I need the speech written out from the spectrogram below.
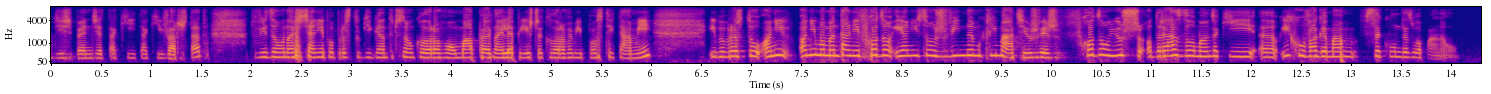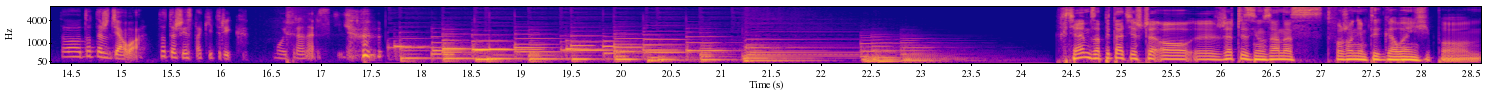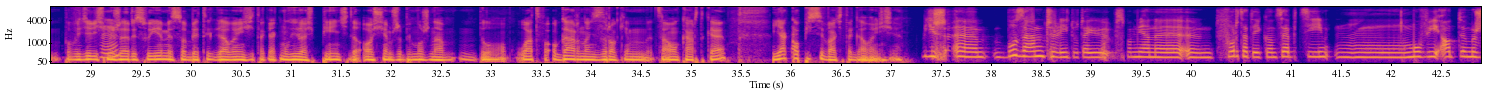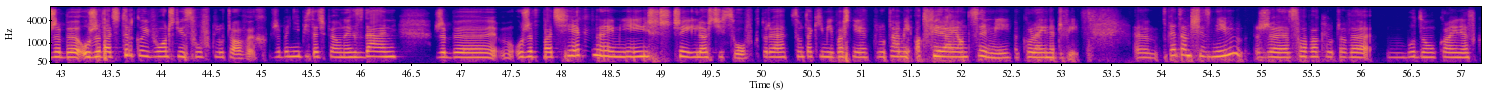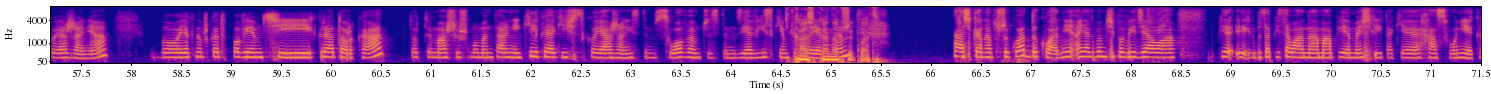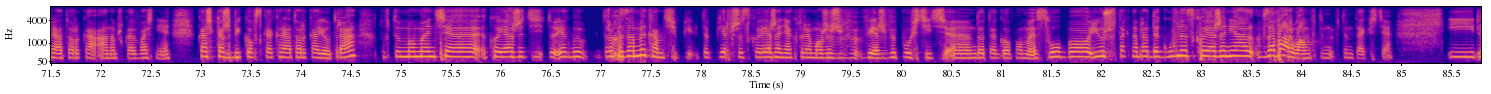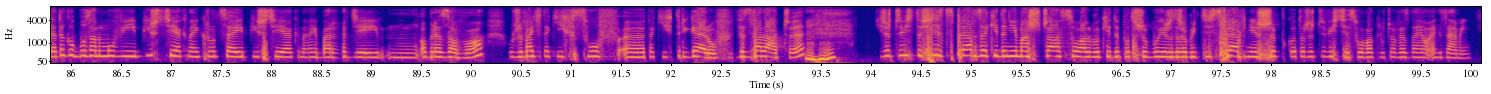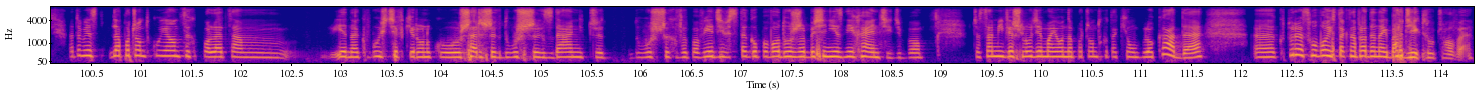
Dziś będzie taki, taki warsztat, to widzą na ścianie po prostu gigantyczną kolorową mapę, najlepiej jeszcze kolorowymi postitami i po prostu oni, oni momentalnie wchodzą i oni są już w innym klimacie, już wiesz, wchodzą już od razu, mam taki, e, ich uwagę mam w sekundę złapaną. To, to też działa. To też jest taki trik mój trenerski. Chciałem zapytać jeszcze o y, rzeczy związane z tworzeniem tych gałęzi, bo powiedzieliśmy, hmm? że rysujemy sobie tych gałęzi, tak jak mówiłaś, 5 do 8, żeby można było łatwo ogarnąć wzrokiem całą kartkę. Jak opisywać te gałęzie? Widzisz, e, Buzan, czyli tutaj wspomniany e, twórca tej koncepcji, mm, mówi o tym, żeby używać tylko i wyłącznie słów kluczowych, żeby nie pisać pełnych zdań, żeby używać jak najmniejszej ilości słów, które są takimi właśnie kluczami otwierającymi kolejne drzwi. Zgadzam się z nim, że słowa kluczowe budzą kolejne skojarzenia, bo jak na przykład powiem Ci kreatorka, to Ty masz już momentalnie kilka jakichś skojarzeń z tym słowem, czy z tym zjawiskiem, czy Kaśka projektem. na przykład. Kaśka na przykład, dokładnie, a jakbym ci powiedziała, jakby zapisała na mapie myśli takie hasło, nie kreatorka, a na przykład właśnie Kaśka Żbikowska, kreatorka jutra, to w tym momencie kojarzyć, to jakby trochę zamykam ci te pierwsze skojarzenia, które możesz, wiesz, wypuścić do tego pomysłu, bo już tak naprawdę główne skojarzenia zawarłam w tym, w tym tekście. I dlatego Buzan mówi, piszcie jak najkrócej, piszcie jak najbardziej mm, obrazowo, używajcie takich słów, e, takich triggerów, wyzwalaczy, mhm. I rzeczywiście to się sprawdza, kiedy nie masz czasu albo kiedy potrzebujesz zrobić coś sprawnie, szybko, to rzeczywiście słowa kluczowe zdają egzamin. Natomiast dla początkujących polecam jednak pójście w kierunku szerszych, dłuższych zdań czy dłuższych wypowiedzi z tego powodu, żeby się nie zniechęcić, bo czasami, wiesz, ludzie mają na początku taką blokadę, e, które słowo jest tak naprawdę najbardziej kluczowe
